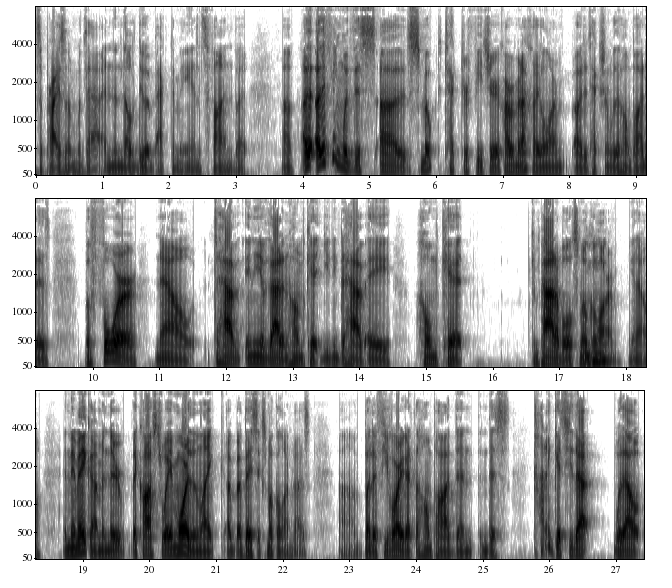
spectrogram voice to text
surprise them with that, and then they'll do it back to me, and it's fun. But um, other, other thing with this uh, smoke detector feature, carbon monoxide alarm uh, detection with the HomePod is before now to have any of that in HomeKit, you need to have a HomeKit compatible smoke alarm, you know. And they make them, and they they cost way more than like a, a basic smoke alarm does. Um, but if you've already got the HomePod, then then this kind of gets you that without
